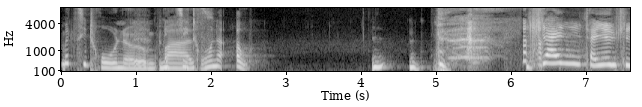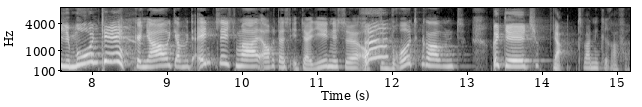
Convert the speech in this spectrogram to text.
mit Zitrone Mit irgendwas. Zitrone. Oh. Kleinen italienischen Limonte. Genau, damit endlich mal auch das Italienische auf dem Brot kommt. Richtig. Ja. Das war eine Giraffe.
